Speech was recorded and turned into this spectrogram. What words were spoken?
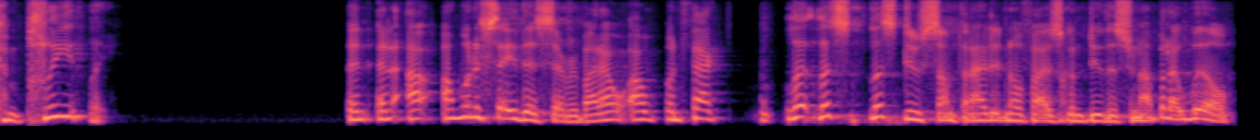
completely. And, and I, I want to say this, everybody. I, I, in fact, let, let's, let's do something. I didn't know if I was going to do this or not, but I will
